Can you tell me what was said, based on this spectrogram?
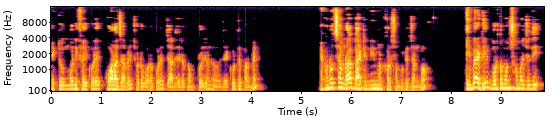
একটু মডিফাই করে করা যাবে, ছোট বড় করে, যার যেরকম প্রয়োজন অনুযায়ী করতে পারবেন। এখন হচ্ছে আমরা বাড়িটির নির্মাণ খরচ সম্পর্কে জানব। এই বাড়িটি বর্তমান সময় যদি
